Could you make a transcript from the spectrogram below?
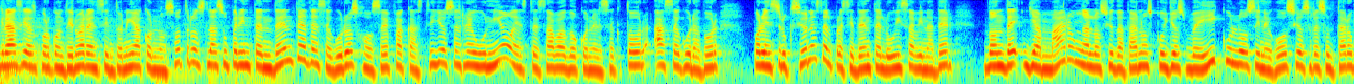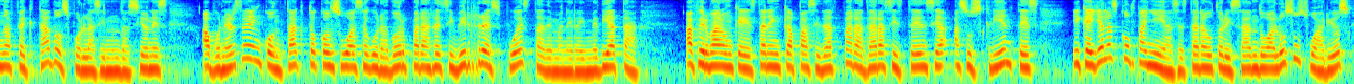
Gracias por continuar en sintonía con nosotros. La superintendente de seguros Josefa Castillo se reunió este sábado con el sector asegurador por instrucciones del presidente Luis Abinader, donde llamaron a los ciudadanos cuyos vehículos y negocios resultaron afectados por las inundaciones a ponerse en contacto con su asegurador para recibir respuesta de manera inmediata. Afirmaron que están en capacidad para dar asistencia a sus clientes y que ya las compañías están autorizando a los usuarios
